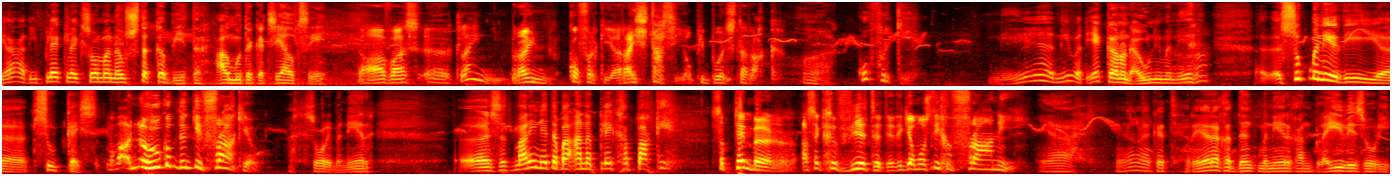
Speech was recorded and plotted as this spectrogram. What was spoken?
ja, die plek lyk sommer nou stukke beter. Al moet ek dit self sê. Daar was 'n klein bruin koffertjie, 'n reistassie op die boonste rak. O, oh, koffertjie. Nee, nie wat ek kan onthou nie meneer. Uh, soek meneer die uh soetkies. Maar, maar nou, hoekom dink jy vra ek jou? Sorry meneer. Uh, is dit maar nie net op 'n ander plek gepakkie? September, as ek geweet het, het ek jou mos nie gevra nie. Ja, ja, ek het regtig gedink meneer gaan bly wees oor die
